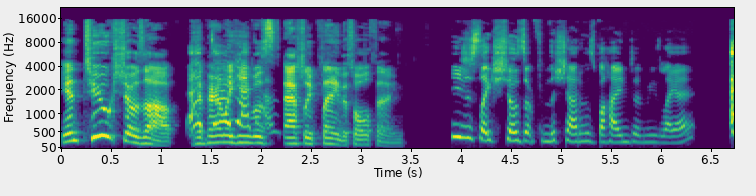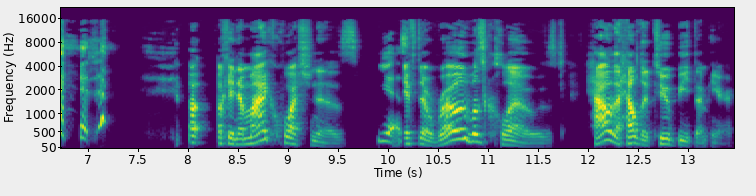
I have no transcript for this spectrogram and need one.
And Toog shows up. And apparently, he was actually planning this whole thing. He just like shows up from the shadows behind him. He's like, eh? Uh, okay, now my question is "Yes." if the road was closed, how the hell did Toog beat them here?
